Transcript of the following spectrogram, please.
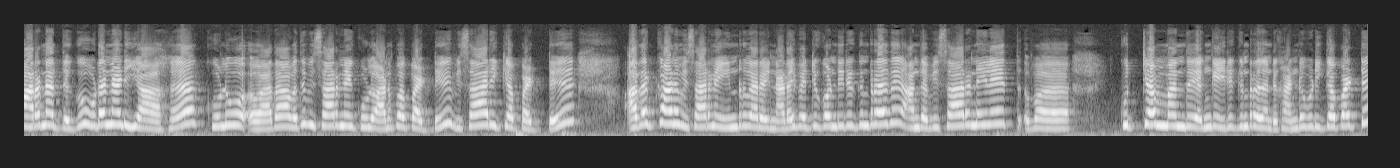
மரணத்துக்கு உடனடியாக குழு அதாவது விசாரணை குழு அனுப்பப்பட்டு விசாரிக்கப்பட்டு அதற்கான விசாரணை இன்று வரை நடைபெற்று கொண்டிருக்கின்றது. அந்த விசாரணையிலே குற்றம் வந்து எங்கே இருக்கின்றது என்று கண்டுபிடிக்கப்பட்டு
